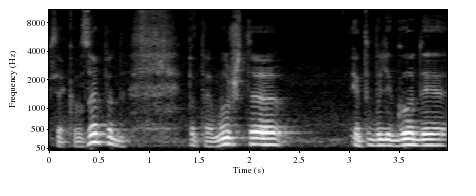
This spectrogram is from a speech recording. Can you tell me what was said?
всякого Запада, потому что это были годы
